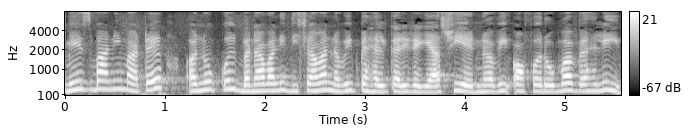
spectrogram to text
મેઝબાની માટે અનુકૂળ બનાવવાની દિશામાં નવી પહેલ કરી રહ્યા છીએ. નવી ઓફરોમાં વહેલી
